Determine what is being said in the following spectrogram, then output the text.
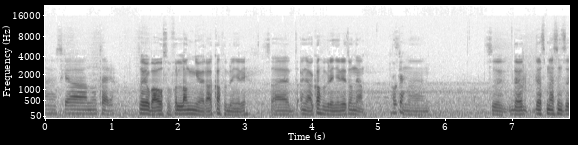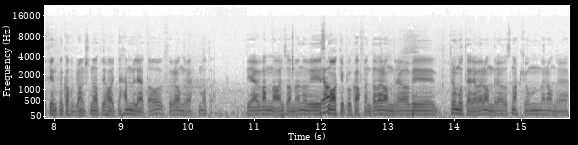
det skal jeg notere. Så jobber jeg også for Langøra kaffebrenneri. Så jeg er et annet kaffebrenner i Trondheim. Okay. Som, eh, så det det som jeg syns er fint med kaffebransjen, er at vi har ikke noen hemmeligheter overfor hverandre. på en måte. Vi er venner alle sammen, og vi Ja. smaker på kaffen til hverandre. Og vi promoterer hverandre og snakker om hverandre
